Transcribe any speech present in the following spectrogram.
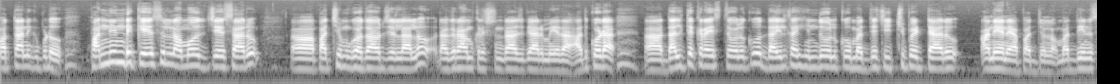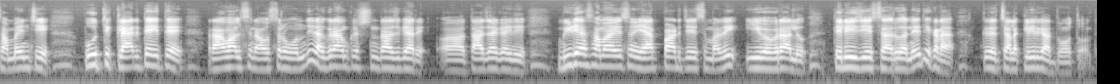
మొత్తానికి ఇప్పుడు పన్నెండు కేసులు నమోదు చేశారు. పశ్చిమ గోదావరి జిల్లాలో రఘురామకృష్ణరాజు గారి మీద. అది కూడా దళిత క్రైస్తవులకు దళిత హిందువులకు మధ్య చిచ్చు పెట్టారు అనే నేపథ్యంలో. మరి దీనికి సంబంధించి పూర్తి క్లారిటీ అయితే రావాల్సిన అవసరం ఉంది. రఘురామకృష్ణరాజు గారి తాజాగా ఇది మీడియా సమావేశం ఏర్పాటు చేసి మరి ఈ వివరాలు తెలియజేశారు అనేది ఇక్కడ చాలా క్లియర్గా అర్థమవుతోంది.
